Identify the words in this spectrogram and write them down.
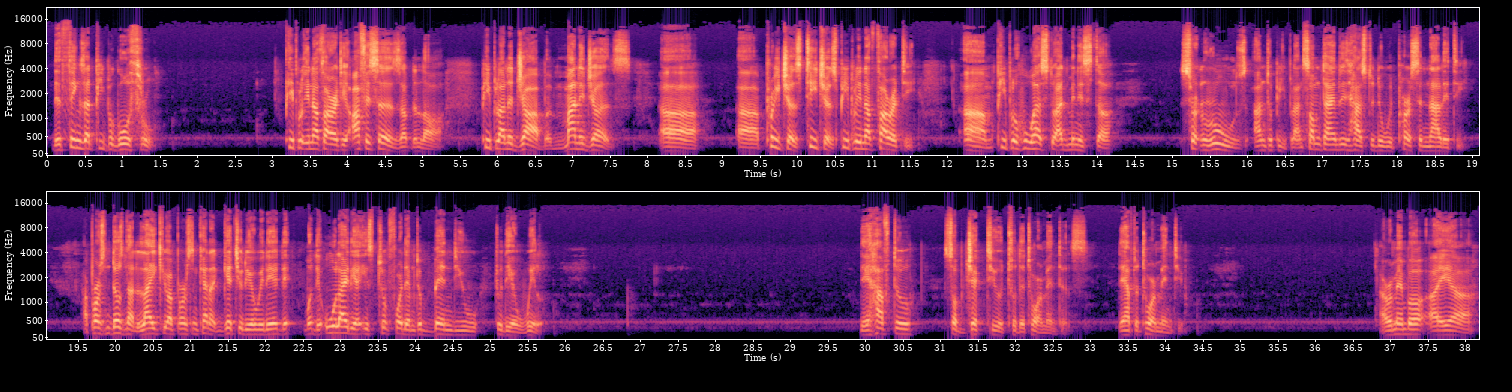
the things that people go through. People in authority, officers of the law, people on the job, managers, uh, uh, preachers, teachers, people in authority, um, people who has to administer certain rules unto people. And sometimes it has to do with personality. A person does not like you, a person cannot get you there with it, but the whole idea is to, for them to bend you to their will. They have to subject you to the tormentors. They have to torment you. I remember I uh,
